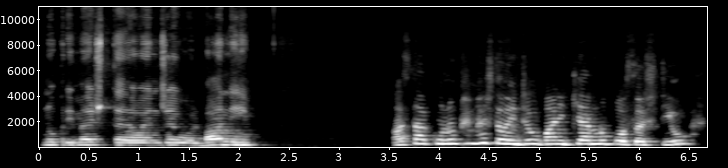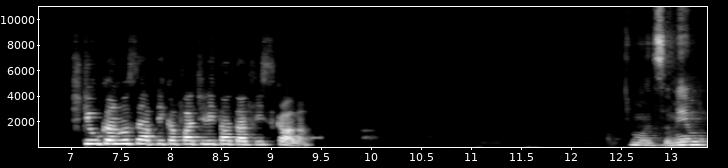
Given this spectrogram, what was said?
Nu primește ONG-ul banii? Asta cu nu primește ONG-ul banii chiar nu pot să știu. Știu că nu se aplică facilitatea fiscală. Mulțumim.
